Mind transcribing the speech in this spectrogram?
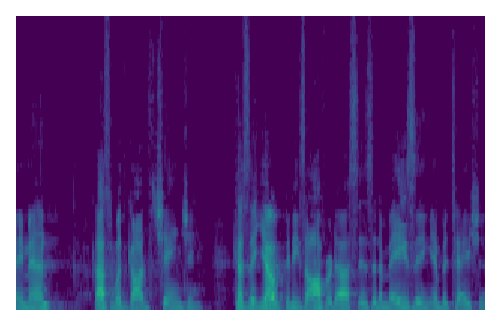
Amen. That's what God's changing. Because the yoke that He's offered us is an amazing invitation.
